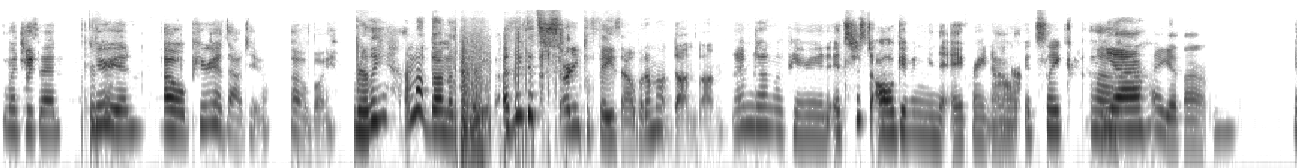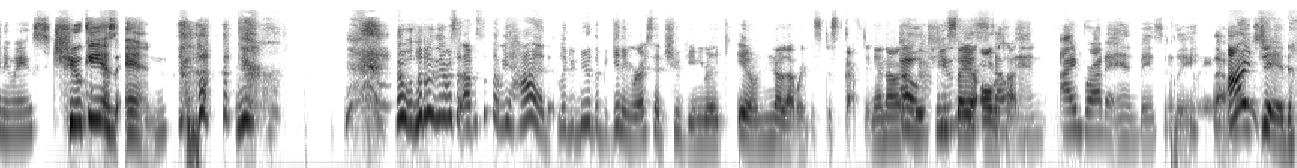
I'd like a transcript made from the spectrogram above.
What you said. Period. Oh, period's out too. Oh boy, really i'm not done with period i think it's starting to phase out but i'm not done done I'm done with period. It's just all giving me the egg right now. It's like, uh, yeah i get that Anyways, Chugi is in. No, literally, there was an episode that we had like near the beginning where I said Chugi, and you were like, "Ew, no, that word is disgusting." And now Oh, we say it all the time. in. I brought it in basically. So. I did.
